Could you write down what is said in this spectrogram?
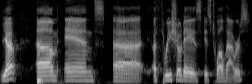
Yep. Um, and uh, a three show day is, is 12 hours.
